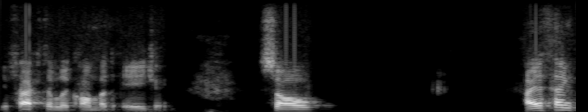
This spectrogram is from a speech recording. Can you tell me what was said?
effectively combat aging. So I think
